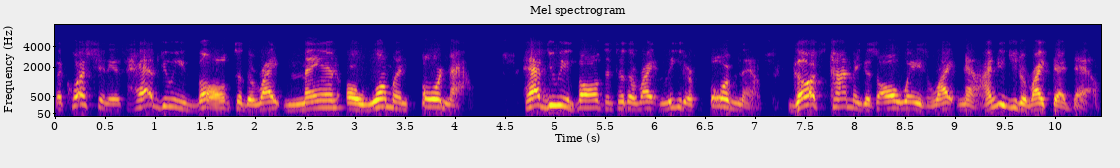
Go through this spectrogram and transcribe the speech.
The question is have you evolved to the right man or woman for now? Have you evolved into the right leader for now? God's timing is always right now. I need you to write that down.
